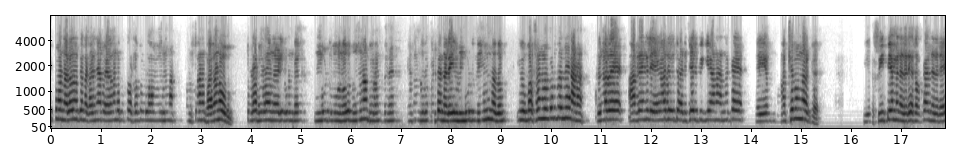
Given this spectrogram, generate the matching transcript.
ഇപ്പോൾ നിലനിൽക്കുന്ന കഴിഞ്ഞ ഏതാണ്ട് പത്ത് വർഷത്തോളം സംസ്ഥാന ഭരണവും തുടർ ഭരണവും നേടിക്കൊണ്ട് മുമ്പോട്ട് പോകുന്നത് മൂന്നാം ഭരണത്തിന് ഏതാണ്ട് ഉറപ്പിച്ച നിലയിൽ മുമ്പോട്ട് നീങ്ങുന്നതും ഈ വിമർശനങ്ങൾ കൊണ്ട് തന്നെയാണ്. അല്ലാതെ ആരെങ്കിലും ഏകാധിപത്യം അടിച്ചേൽപ്പിക്കുകയാണ് എന്നൊക്കെ മാധ്യമങ്ങൾക്ക് സി പി എമ്മിനെതിരെ സർക്കാരിനെതിരെ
